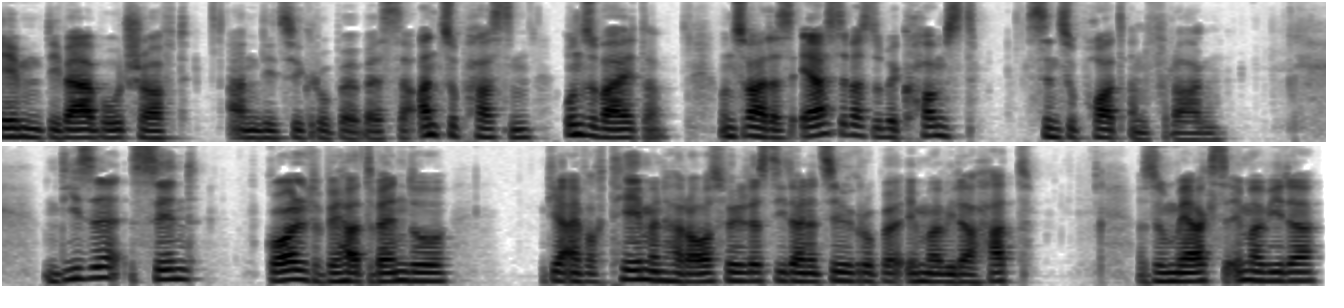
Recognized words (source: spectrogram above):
eben die Werbebotschaft an die Zielgruppe besser anzupassen und so weiter. Und zwar das erste, was du bekommst, sind Supportanfragen. Und diese sind Gold wert, wenn du dir einfach Themen herausfilterst, die deine Zielgruppe immer wieder hat. Also du merkst immer wieder,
